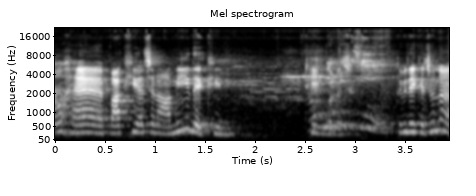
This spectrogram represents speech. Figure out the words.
ও হ্যাঁ পাখি আছে না, আমিই দেখিনি। ঠিক বলেছ তুমি দেখেছ না?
